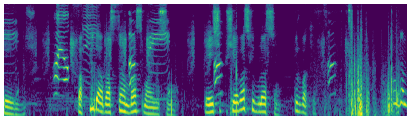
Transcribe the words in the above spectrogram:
Değilmiş. Bak bir daha bastan basma aynısını. Değişik bir şeye bas ki bulasın. Dur bakayım. Buldum.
